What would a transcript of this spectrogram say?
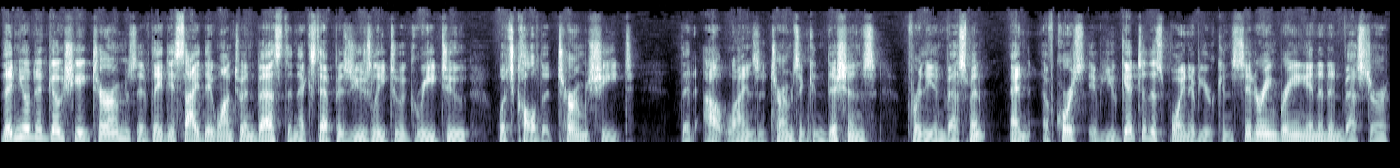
Then you'll negotiate terms. If they decide they want to invest, the next step is usually to agree to what's called a term sheet that outlines the terms and conditions for the investment. And of course, if you get to this point of you're considering bringing in an investor,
